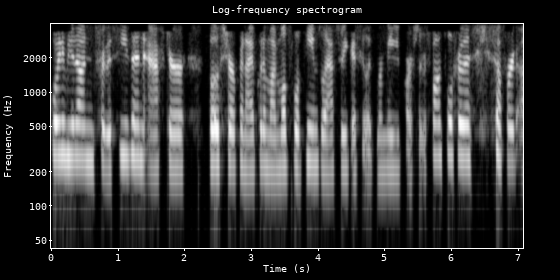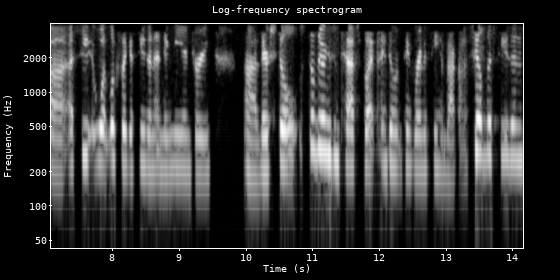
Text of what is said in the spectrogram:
going to be done for the season after both Sherp and I put him on multiple teams last week. I feel like we're maybe partially responsible for this. He suffered uh, a se- what looks like a season-ending knee injury. Uh, they're still still doing some tests, but I don't think we're going to see him back on the field this season.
